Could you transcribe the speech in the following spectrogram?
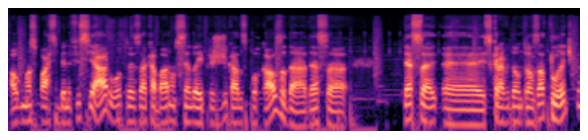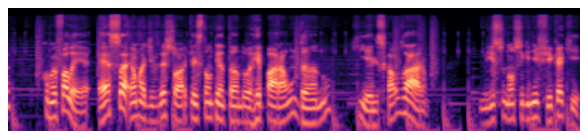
Algumas partes beneficiaram, outras acabaram sendo aí prejudicadas por causa da, dessa, dessa é, escravidão transatlântica. Como eu falei, essa é uma dívida histórica. Eles estão tentando reparar um dano que eles causaram. Isso não significa que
